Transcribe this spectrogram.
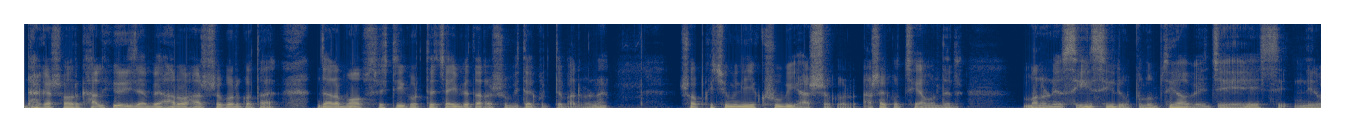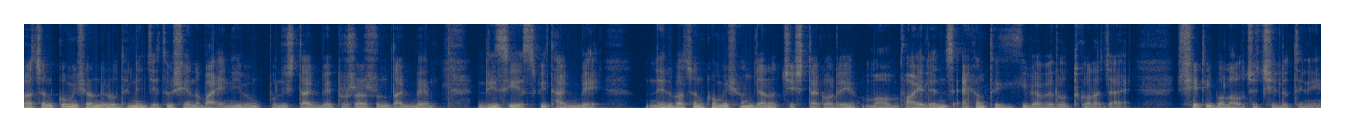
ঢাকা শহর খালি হয়ে যাবে আরও হাস্যকর কথা। যারা মব সৃষ্টি করতে চাইবে, তারা সুবিধা করতে পারবে না। সব কিছু মিলিয়ে খুবই হাস্যকর। আশা করছি আমাদের মাননীয় সিইসির উপলব্ধি হবে যে, নির্বাচন কমিশনের অধীনে যেহেতু সেনাবাহিনী এবং পুলিশ থাকবে, প্রশাসন থাকবে ডিসিএসপি থাকবে নির্বাচন কমিশন যেন চেষ্টা করে মব ভায়োলেন্স এখন থেকে কীভাবে রোধ করা যায়, সেটি বলা উচিত ছিল তিনি।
